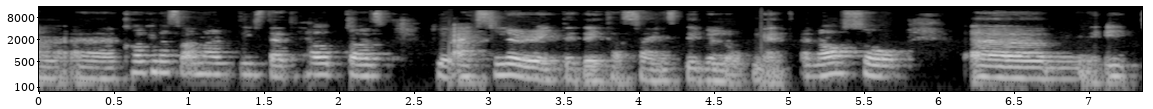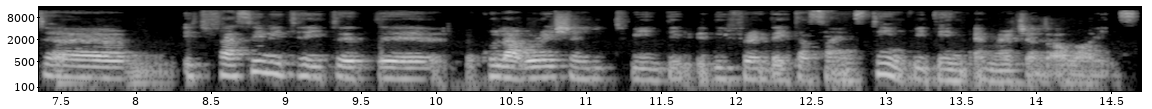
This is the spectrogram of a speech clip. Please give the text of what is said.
and uh, Cognos Analytics that helped us to accelerate the data science development and also um, it um, it facilitated the, collaboration between the different data science teams within Emergent Alliance.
